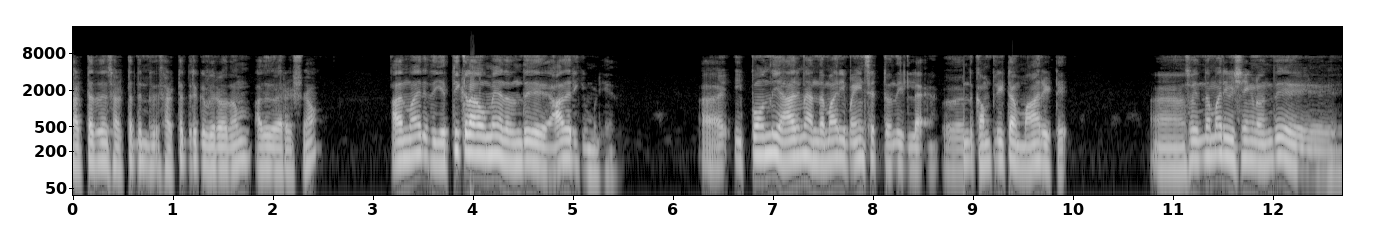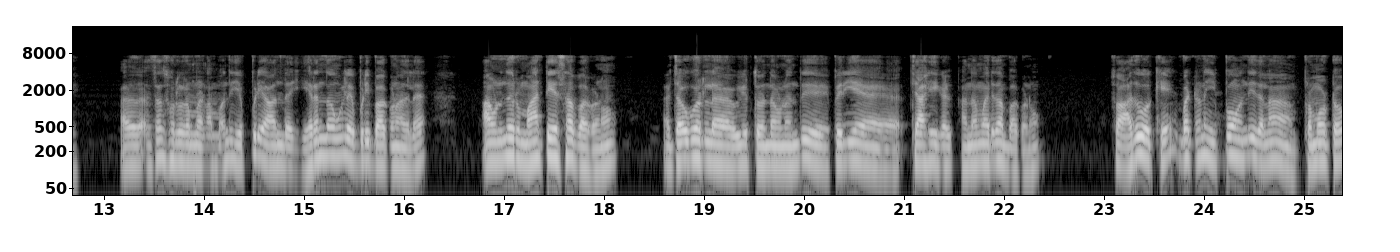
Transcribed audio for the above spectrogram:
சட்டத்து சட்டத்தின் சட்டத்திற்கு விரோதம். அது வேற விஷயம். அது மாதிரி இது எத்திக்கலாகவுமே அதை வந்து ஆதரிக்க முடியாது. இப்போ வந்து யாருமே அந்த மாதிரி மைண்ட் செட் வந்து இல்லை. வந்து கம்ப்ளீட்டாக மாறிட்டு. ஸோ இந்த மாதிரி விஷயங்கள் வந்து அது அதான் சொல்கிறோம் நம்ம வந்து எப்படி அந்த இறந்தவங்களை எப்படி பார்க்கணும் அதில்? அவங்க வந்து ஒரு மார்டியஸாக பார்க்கணும். ஜவஹர்ல உயிர் தந்தவங்க வந்து பெரிய தியாகிகள் அந்த மாதிரி தான் பார்க்கணும். ஸோ அது ஓகே பட் ஆனால் இப்போ வந்து இதெல்லாம் ப்ரொமோட்டோ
